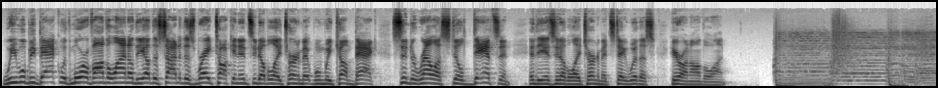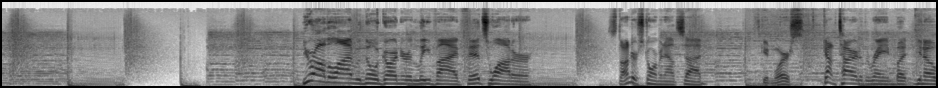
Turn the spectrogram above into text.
We will be back with more of On the Line on the other side of this break, talking NCAA tournament when we come back. Cinderella still dancing in the NCAA tournament. Stay with us here on On the Line. You're on the line with Noah Gardner and Levi Fitzwater. It's thunderstorming outside. It's getting worse. Kind of tired of the rain, but you know,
